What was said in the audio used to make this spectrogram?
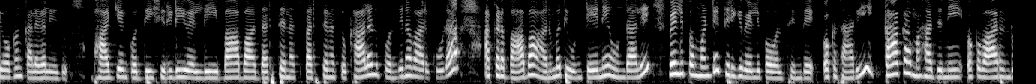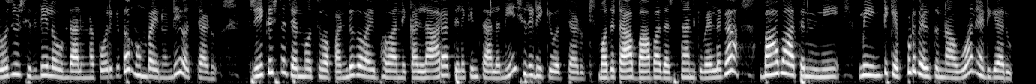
యోగం కలగలేదు. భాగ్యం కొద్దీ షిరిడీ వెళ్ళి బాబా దర్శన స్పర్శన సుఖాలను పొందిన వారు కూడా అక్కడ బాబా అనుమతి ఉంటేనే ఉండాలి. వెళ్ళిపోమ్మంటే తిరిగి వెళ్ళిపోవలసిందే. ఒకసారి కాకా మహాజని ఒక వారం రోజులు షిరిడీలో ఉండాలన్న కోరికతో ముంబై నుండి వచ్చాడు. శ్రీకృష్ణ జన్మోత్సవ పండుగ వైభవాన్ని కళ్ళారా తిలకించాలని షిరిడీకి వచ్చాడు. మొదట బాబా దర్శనానికి వెళ్ళగా బాబా అతనిని మీ ఇంటికి ఎప్పుడు వెళ్తున్నావు? అని అడిగారు.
